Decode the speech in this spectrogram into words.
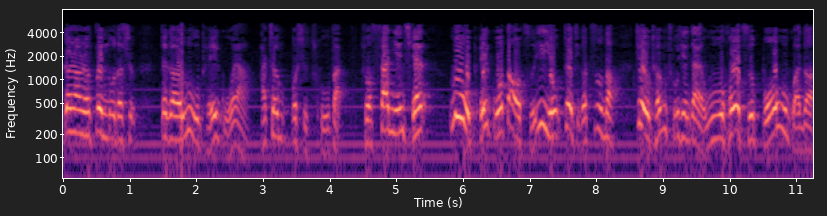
更让人愤怒的是，这个陆培国呀，还真不是初犯。说三年前“陆培国到此一游”这几个字呢，就曾出现在武侯祠博物馆的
